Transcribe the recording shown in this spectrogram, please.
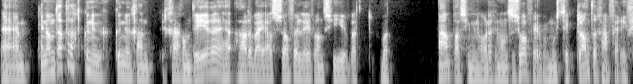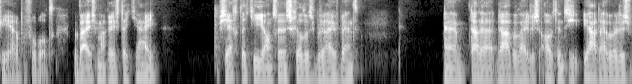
Um, en om dat te kunnen, kunnen gaan garanderen, hadden wij als softwareleverancier wat, wat aanpassingen nodig in onze software. We moesten klanten gaan verifiëren bijvoorbeeld. Bewijs maar eens dat jij zegt dat je Janssen Schildersbedrijf bent. Um, daar, daar, hebben wij dus ja, daar hebben we dus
